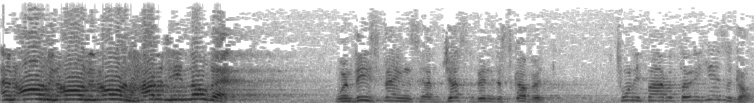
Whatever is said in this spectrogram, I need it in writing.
And on and on and on. How did he know that? When these things have just been discovered 25 or 30 years ago.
